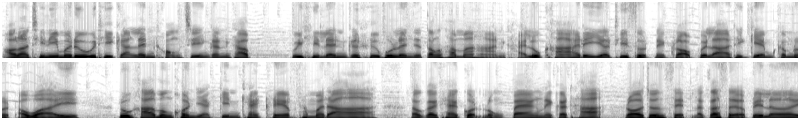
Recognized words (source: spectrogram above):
เอาละทีนี้มาดูวิธีการเล่นของจริงกันครับ วิธีเล่นก็คือผู้เล่นจะต้องทำอาหารขายลูกค้าให้ได้เยอะที่สุดในกรอบเวลาที่เกมกำหนดเอาไว้ ลูกค้าบางคนอยากกินแค่เครปธรรมดา เราก็แค่กดลงแป้งในกระทะ รอจนเสร็จแล้วก็เสิร์ฟได้เลย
